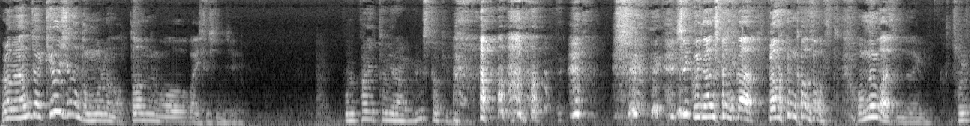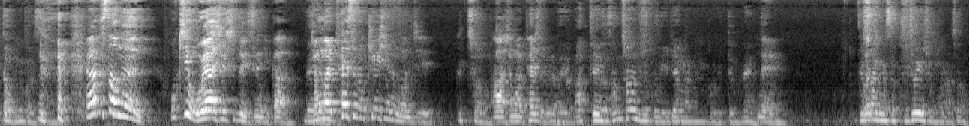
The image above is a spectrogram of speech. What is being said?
그러면 현재 키우시는 동물은 어떤 거가 있으신지? 볼파이톤이랑 햄스터 키우 19년 전과 변한 건 없, 없는 것 같습니다 선생님. 절대 없는 것 같습니다. 햄스터는 혹시 오해하실 수도 있으니까 네. 정말 펫으로 키우시는 건지 그쵸. 아 정말 펫으로요? 네, 마트에서 3천 원 주고 입양하는 거기 때문에 네. 불쌍해서 구조해 준 거라서.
